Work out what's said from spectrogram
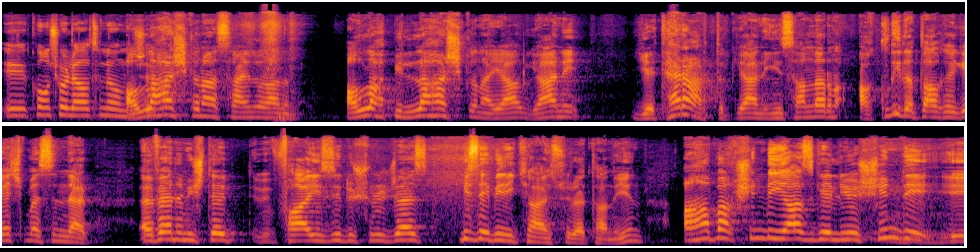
e, kontrol altına alınacak. Allah aşkına Sayın Nur Hanım. Allah billah aşkına ya. Yani yeter artık. Yani insanların aklıyla dalga geçmesinler. Efendim işte faizi düşüreceğiz. Bize bir iki ay süre tanıyın. Aha bak şimdi yaz geliyor. Şimdi e,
